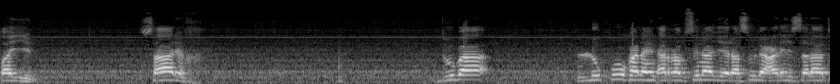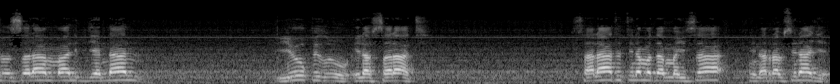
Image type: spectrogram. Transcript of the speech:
طيب saarikh duba lukkuu kana hin arrabsinaa jee rasuli alayhi salaatu wassalaam maalif jennaan yuuqizu ila salaati salaatatti nama dammeysaa hin arrabsinaa jee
